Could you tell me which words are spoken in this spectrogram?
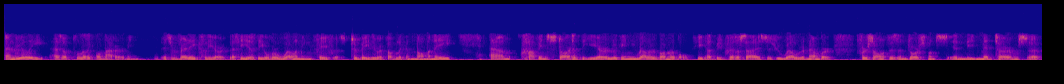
And really, as a political matter, I mean, it's very clear that he is the overwhelming favourite to be the Republican nominee. Um, having started the year looking rather vulnerable, he had been criticised, as you well remember, for some of his endorsements in the midterms. Uh,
